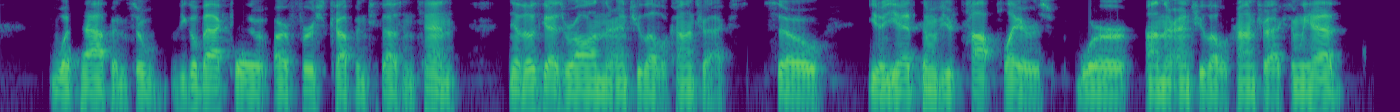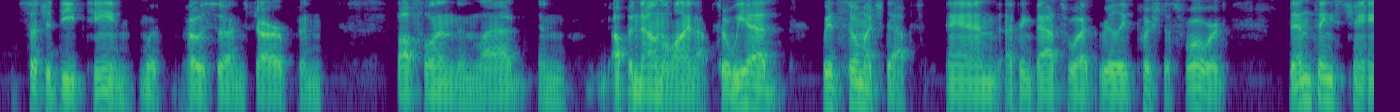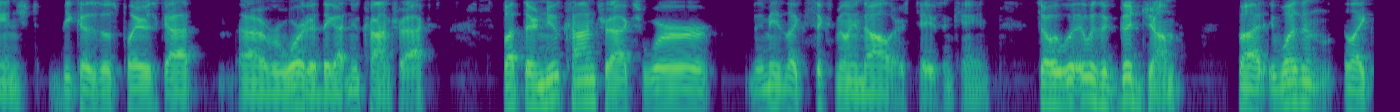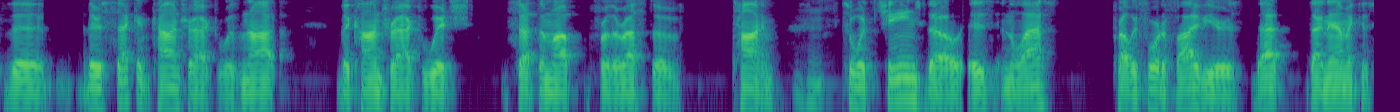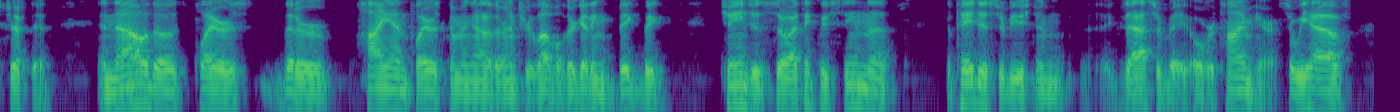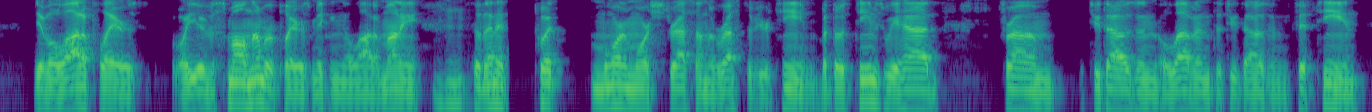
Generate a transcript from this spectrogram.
what's happened. So if you go back to our first cup in 2010, you know, those guys were all on their entry level contracts. So, you know, you had some of your top players were on their entry level contracts, and we had such a deep team with Hossa and Sharp and Byfuglien and Ladd and up and down the lineup. So we had we had so much depth, and I think that's what really pushed us forward. Then things changed because those players got uh, rewarded. They got new contracts, but their new contracts were they made like six million dollars, Toews and Kane. So it, it was a good jump, but it wasn't like the their second contract was not the contract which set them up for the rest of time. Mm-hmm. So what's changed though is in the last probably 4 to 5 years that dynamic has shifted. And now those players that are high-end players coming out of their entry level, they're getting big big changes. So I think we've seen the the pay distribution exacerbate over time here. So we have you have a lot of players well, you have a small number of players making a lot of money. Mm-hmm. So then it put more and more stress on the rest of your team. But those teams we had from 2011 to 2015,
